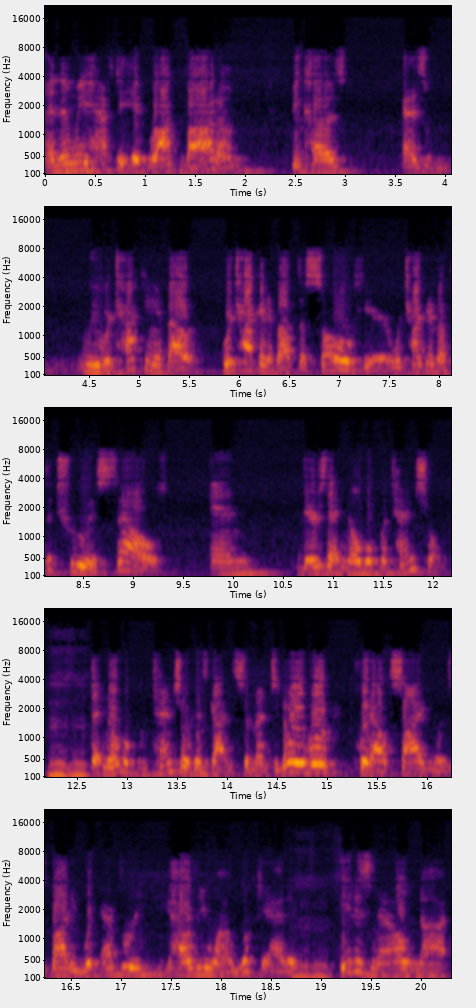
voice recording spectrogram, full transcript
And then we have to hit rock bottom because, as we were talking about, we're talking about the soul here. We're talking about the truest self, and there's that noble potential. Mhm. That noble potential has gotten cemented over, put outside one's body, whatever, however you want to look at it. It is now not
